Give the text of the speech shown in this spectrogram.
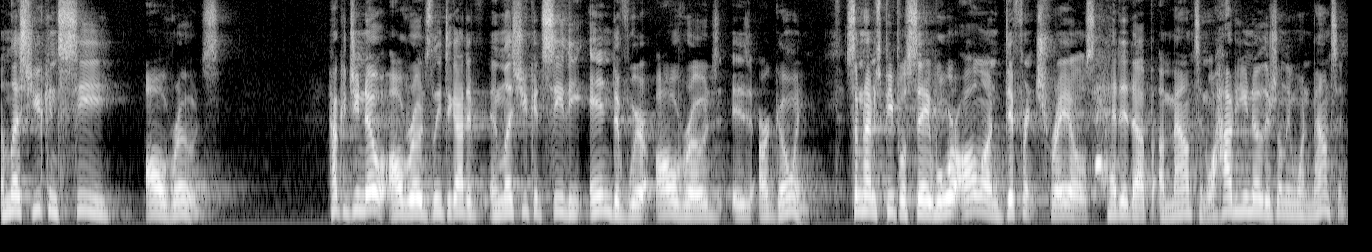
unless you can see all roads? How could you know all roads lead to God unless you could see the end of where all roads is, are going? Sometimes people say, well, we're all on different trails headed up a mountain. Well, how do you know there's only one mountain?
